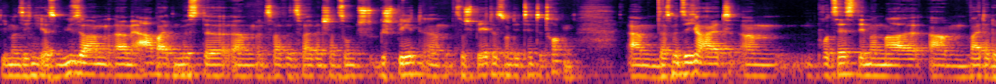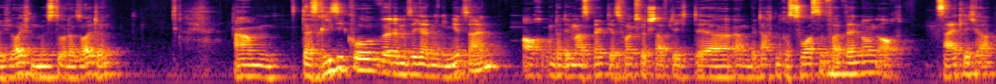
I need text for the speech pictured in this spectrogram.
die man sich nicht erst mühsam ähm, erarbeiten müsste, ähm, im Zweifelsfall, wenn es schon zu spät, ähm, zu spät ist und die Tinte trocken. Ähm, das ist mit Sicherheit ähm, ein Prozess, den man mal ähm, weiter durchleuchten müsste oder sollte. Ähm, das Risiko würde mit Sicherheit minimiert sein, auch unter dem Aspekt jetzt volkswirtschaftlich der bedachten Ressourcenverwendung, auch zeitlicher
